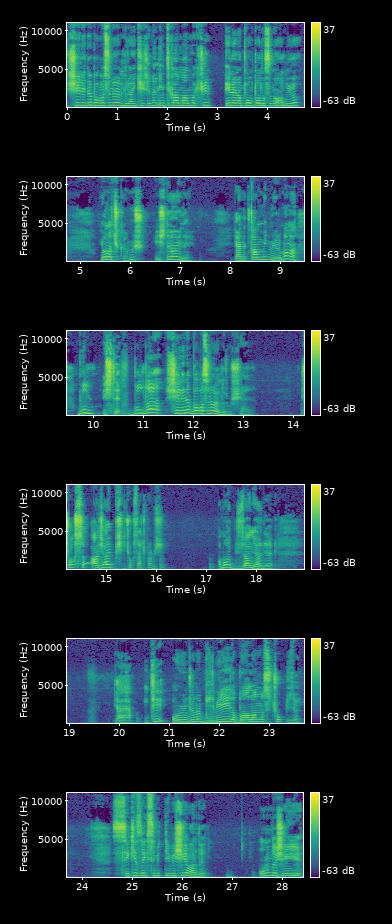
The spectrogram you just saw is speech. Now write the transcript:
Shelly de babasını öldüren kişiden intikam almak için eline pompalısını alıyor. Yola çıkıyormuş. İşte öyle. Yani tam bilmiyorum ama Bull işte Bull da Shelly'nin babasını öldürmüş yani. Çok acayip bir şey. Çok saçma bir şey. Ama güzel yani. Ya iki oyuncunun birbiriyle bağlanması çok güzel. 8 eksi diye bir şey vardı. Onun da şeyi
